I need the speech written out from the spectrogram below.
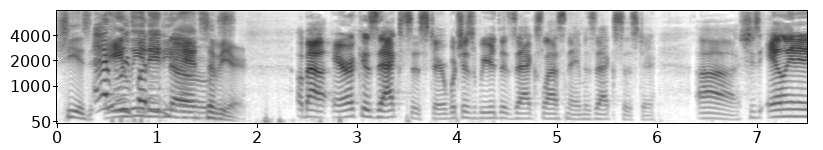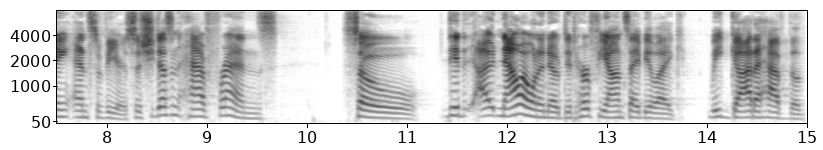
She is Everybody alienating and severe. about Erica Zach's sister, which is weird that Zach's last name is Zach's sister. Uh, she's alienating and severe, so she doesn't have friends. So did I now? I want to know: Did her fiance be like, "We gotta have the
